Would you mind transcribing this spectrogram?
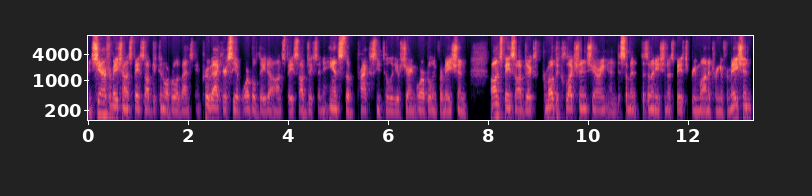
and share information on space object and orbital events, improve accuracy of orbital data on space objects, and enhance the practice utility of sharing orbital information on space objects, promote the collection, sharing, and dissemination of space debris monitoring information,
